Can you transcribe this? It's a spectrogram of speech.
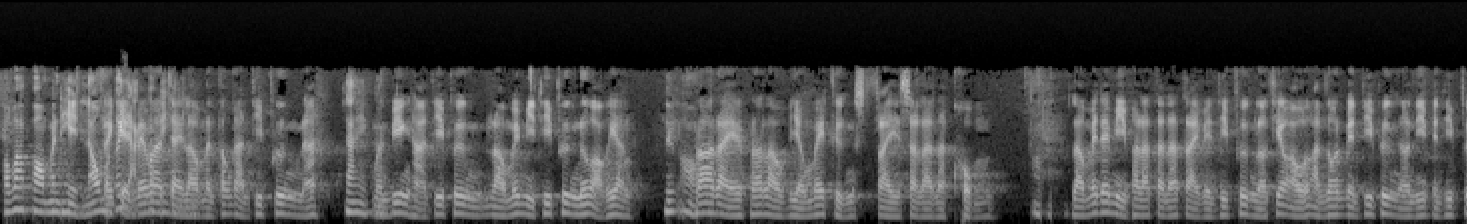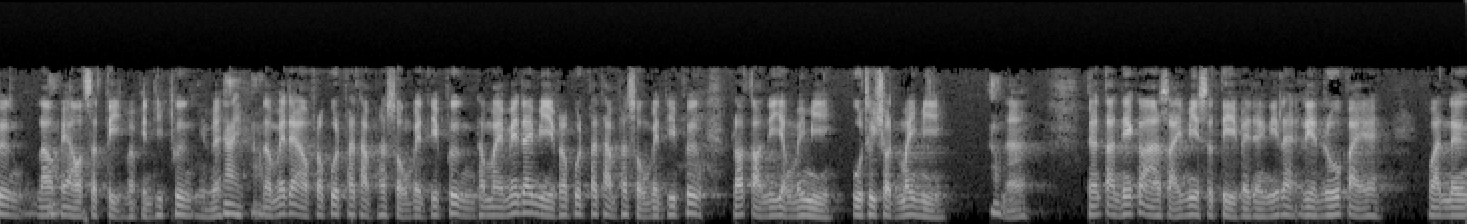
เพราะว่าพอมันเห็นแล้วมัสันงก็เกตอยากไหมข้ว่าไปใจเรามันต้องการที่พึ่งนะใช่ครับมันวิ่งหาที่พึ่ง เราไม่มีที่พึ่งนึกออกหรือยัง นึกออกเพราะอะไรเพราะเรายังไม่ถึงไตรสรณคมอ๋อเราไม่ได้มีพระรัตนตรัยเป็นที่พึ่ง เราเที่ยวเอาอันโน้นเป็นที่พึ่งเอานี้เป็นที่พึ่ง เราไปเอาสติมาเป็นที่พึ่งเห็นไหมใช่ครับเราไม่ได้เอาพระพุทธพระธรรมพระสงฆ์เป็นที่พึ่งทำไมไม่ได้มีพระพุทธพระธรรมพระสงฆ์เป็นที่พึ่ง เพราะตอนนี้ยังไม่มีปุถุชนไม่มีครับนะงั้นตอนนี้ก็อาศัยมีสติไปอย่างนี้แหละ เรียนรู้ไปวันหนึ่ง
